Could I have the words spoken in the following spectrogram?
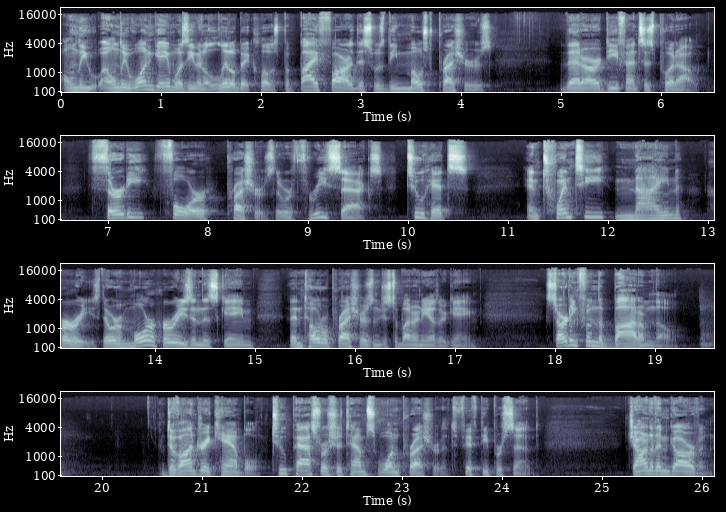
only only one game was even a little bit close, but by far this was the most pressures that our defense has put out. 34 pressures. There were 3 sacks, 2 hits, and 29 hurries. There were more hurries in this game than total pressures in just about any other game. Starting from the bottom, though, De'Vondre Campbell, two pass rush attempts, one pressure. That's 50%. Jonathan Garvin,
